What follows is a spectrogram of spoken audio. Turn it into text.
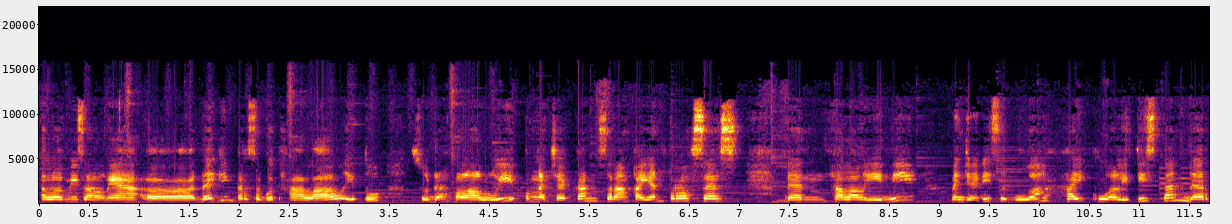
kalau misalnya uh, daging tersebut halal itu sudah melalui pengecekan serangkaian proses dan halal ini menjadi sebuah high quality standard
